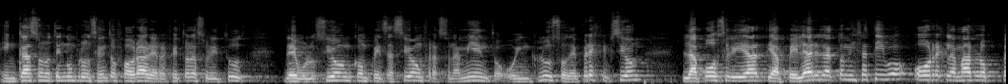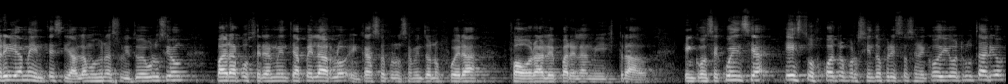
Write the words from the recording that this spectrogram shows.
en caso no tenga un pronunciamiento favorable respecto a la solicitud de devolución, compensación, fraccionamiento o incluso de prescripción, la posibilidad de apelar el acto administrativo o reclamarlo previamente, si hablamos de una solicitud de devolución, para posteriormente apelarlo en caso el pronunciamiento no fuera favorable para el administrado. En consecuencia, estos 4% previstos en el Código Tributario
